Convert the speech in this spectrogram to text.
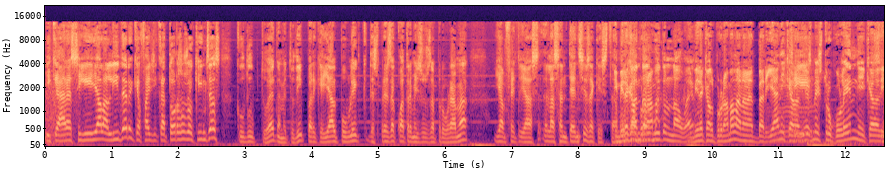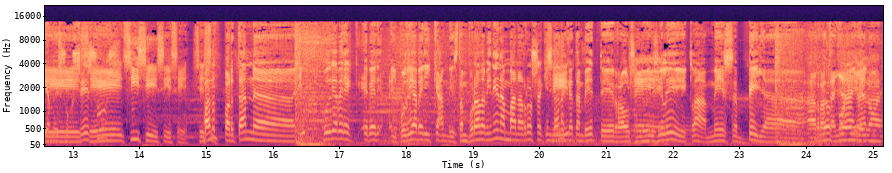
i que ara sigui ella la líder i que faci 14 o 15, que ho dubto, eh, també t'ho dic, perquè ja el públic, després de 4 mesos de programa, ja han fet ja la sentència és aquesta. I mira que el programa, 8 al 9, eh? mira que el programa l'han anat variant i cada Sí. dia és més truculent i cada dia més successos. Sí, sí, sí, sí, sí, sí, bueno, sí. per tant, eh, hi podria haver, haver, hi podria haver-hi canvis. Temporada vinent amb Anna Rosa Quintana, Sí. que també té raó el senyor Sí. Virgili, i clar, més pell a, a retallar. ja no, más.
